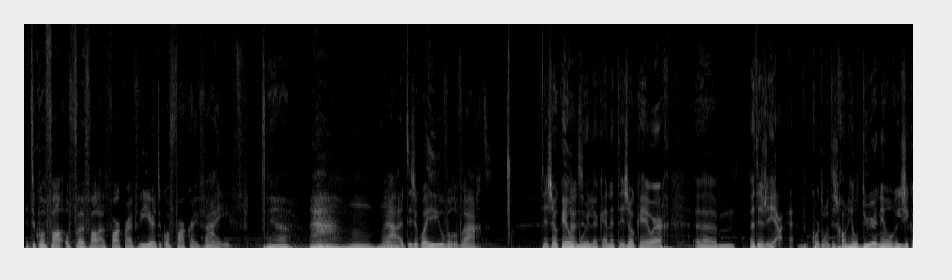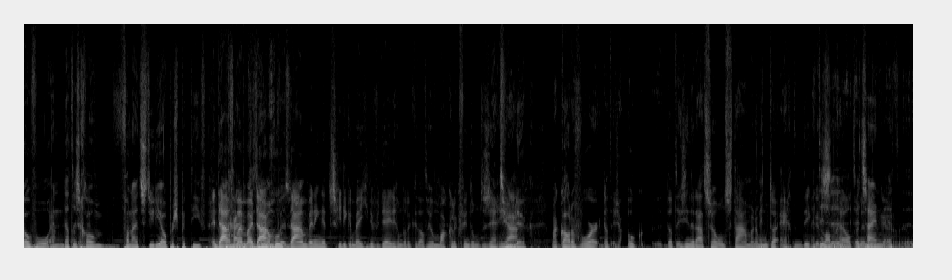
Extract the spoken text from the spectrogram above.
En toen kwam Fall, of, eh, Fallout, Far Cry 4. En toen kwam Far Cry 5. Ja. Mm, Maar ja, het is ook wel heel veel gevraagd. Het is ook heel Uit. moeilijk. En het is ook heel erg. ehm, het is, ja, kortom, het is gewoon heel duur en heel risicovol. En dat is gewoon vanuit studio-perspectief. En daarom, maar daarom, daarom ben ik net, schiet ik een beetje in de verdediging. Omdat ik het altijd heel makkelijk vind om te zeggen... Ja. Maar God of War, dat is ook... Dat is inderdaad zo ontstaan. Maar dan moet er echt een dikke Het, is, lap eh, geld en het een zijn, dikke- het,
